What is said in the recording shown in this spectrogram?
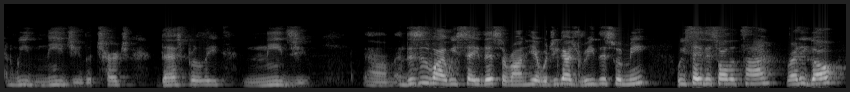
and we need you. The church desperately needs you. Um, and this is why we say this around here. Would you guys read this with me? We say this all the time. Ready, go?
